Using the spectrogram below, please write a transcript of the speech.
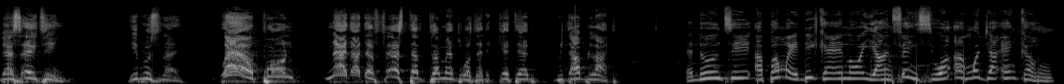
Verse 18. Hebrews 9. Whereupon neither the first testament was dedicated without blood. ɛno nti apam a ɛdi kan no yɛamfa nsi hɔ a mogya ɛnka ho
